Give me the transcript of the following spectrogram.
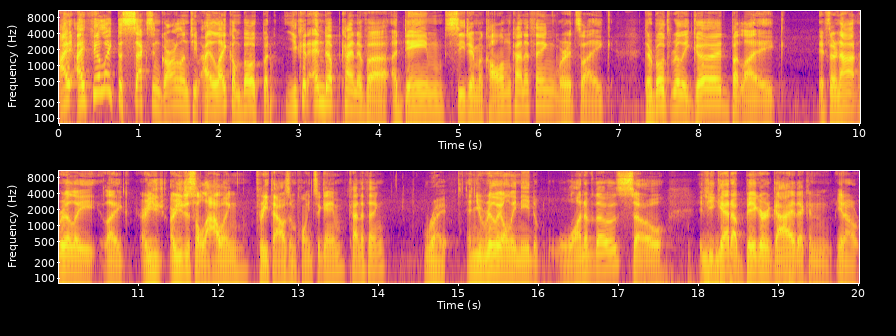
I, I feel like the Sexton Garland team. I like them both, but you could end up kind of a, a Dame CJ McCollum kind of thing where it's like they're both really good, but like if they're not really like, are you are you just allowing three thousand points a game kind of thing? right, and you really only need one of those. So if you get a bigger guy that can, you know,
